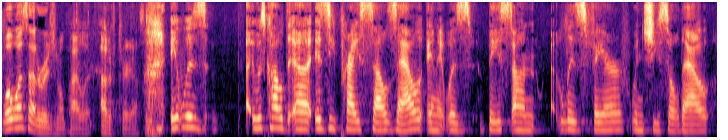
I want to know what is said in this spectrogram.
What was that original pilot? Out of curiosity. it was it was called uh, Izzy Price Sells Out, and it was based on Liz Phair when she sold out.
